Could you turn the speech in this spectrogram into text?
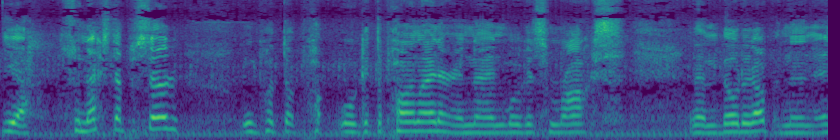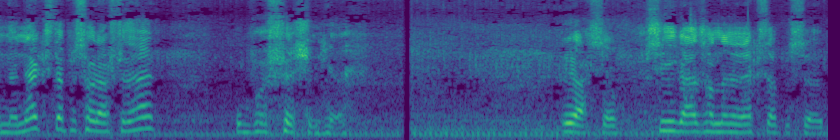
yeah so next episode we'll put the we'll get the pond liner and then we'll get some rocks and then build it up and then in the next episode after that we'll put fish in here yeah, so see you guys on the next episode.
